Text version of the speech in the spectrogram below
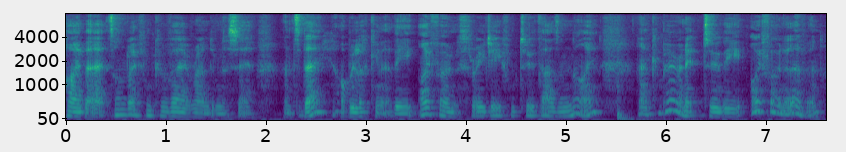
Hi there, it's Andre from Conveyor Randomness here, and today I'll be looking at the iPhone 3G from 2009 and comparing it to the iPhone 11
